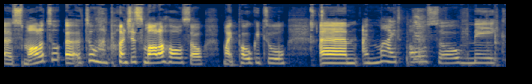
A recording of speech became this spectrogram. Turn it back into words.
a smaller tool, uh, tool punch a smaller holes, so my pokey tool. Um, I might also make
